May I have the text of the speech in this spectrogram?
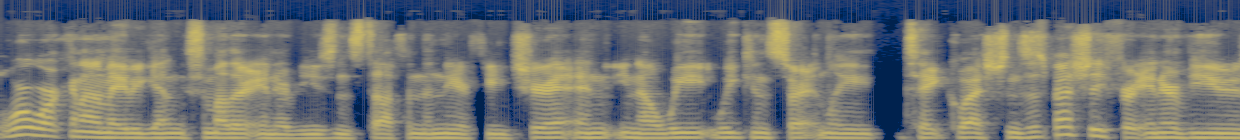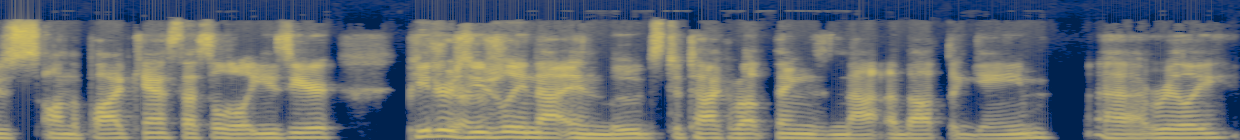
we're working on maybe getting some other interviews and stuff in the near future. And you know, we we can certainly take questions, especially for interviews on the podcast. That's a little easier. Peter's Sure. usually not in moods to talk about things not about the game, uh, really,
